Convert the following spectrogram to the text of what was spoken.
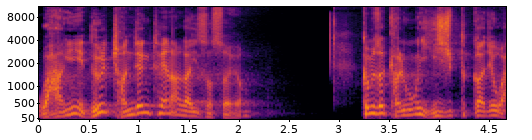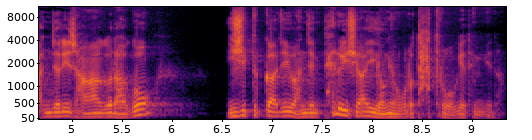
왕이 늘 전쟁터에 나가 있었어요. 그러면서 결국은 이집트까지 완전히 장악을 하고 이집트까지 완전 페르시아의 영역으로 다 들어오게 됩니다.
